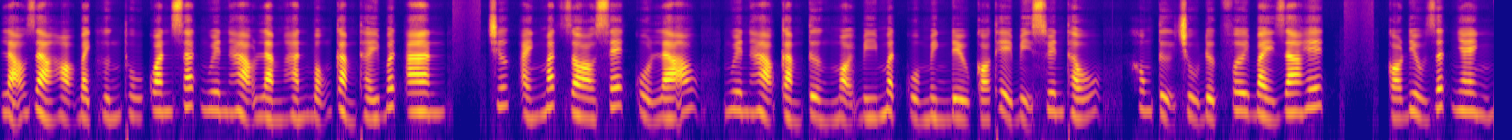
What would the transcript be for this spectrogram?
Lão già họ bạch hứng thú quan sát Nguyên Hạo làm hắn bỗng cảm thấy bất an. Trước ánh mắt dò xét của lão, Nguyên Hạo cảm tưởng mọi bí mật của mình đều có thể bị xuyên thấu, không tự chủ được phơi bày ra hết. Có điều rất nhanh,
